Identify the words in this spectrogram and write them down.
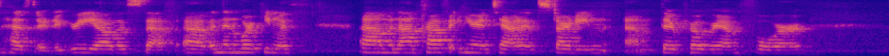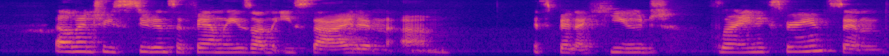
has their degree, all this stuff, um, and then working with um, a nonprofit here in town and starting um, their program for elementary students and families on the east side. And um, it's been a huge learning experience. And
